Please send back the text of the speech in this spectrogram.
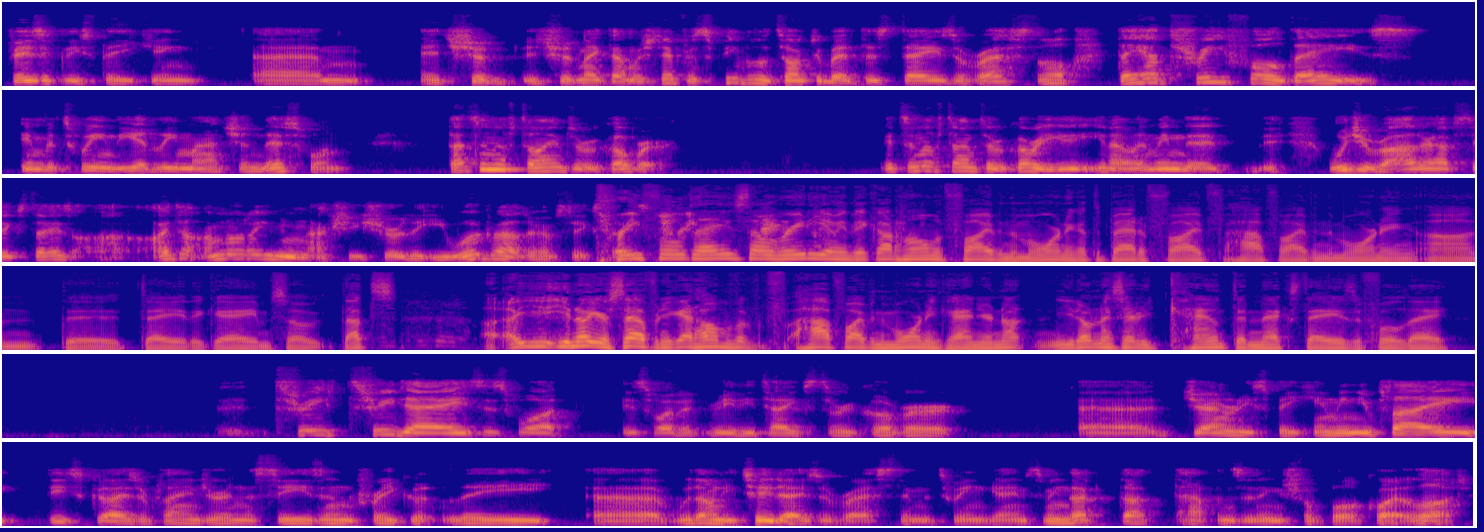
physically speaking, um, it should it should make that much difference. People who talked about this days of rest and all, they had three full days in between the Italy match and this one. That's enough time to recover. It's enough time to recover. You, you know, I mean, the, would you rather have six days? I, I am not even actually sure that you would rather have six Three days. full days, though, really? I mean, they got home at five in the morning, got to bed at five, half five in the morning on the day of the game. So that's, uh, you, you know yourself, when you get home at half five in the morning, Ken, you're not, you don't necessarily count the next day as a full day. Three three days is what is what it really takes to recover uh, generally speaking. I mean, you play, these guys are playing during the season frequently uh, with only two days of rest in between games. I mean, that, that happens in English football quite a lot.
